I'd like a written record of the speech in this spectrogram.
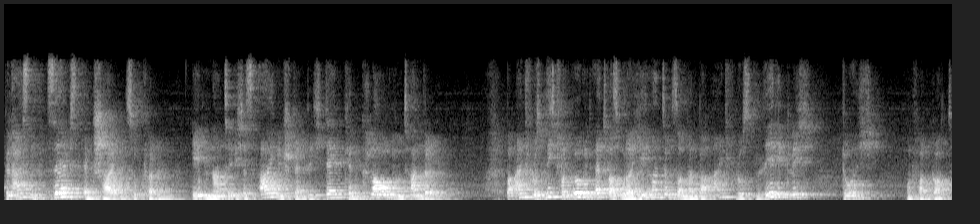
will heißen, selbst entscheiden zu können, eben nannte ich es eigenständig, denken, glauben und handeln, beeinflusst nicht von irgendetwas oder jemandem, sondern beeinflusst lediglich durch und von Gott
